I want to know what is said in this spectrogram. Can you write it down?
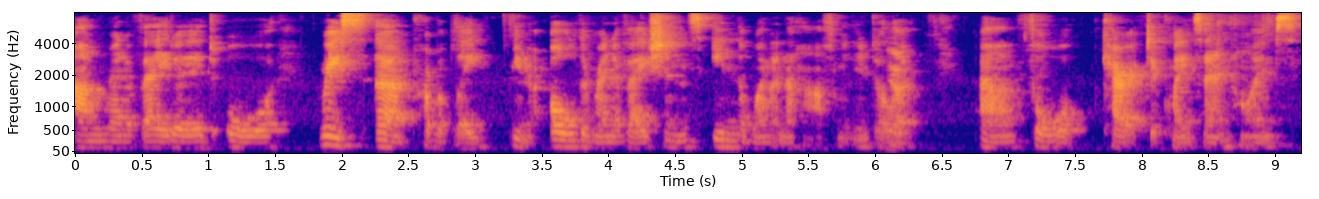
unrenovated or re- uh, probably, you know, older renovations in the one and a half million dollar um, for character Queensland homes.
